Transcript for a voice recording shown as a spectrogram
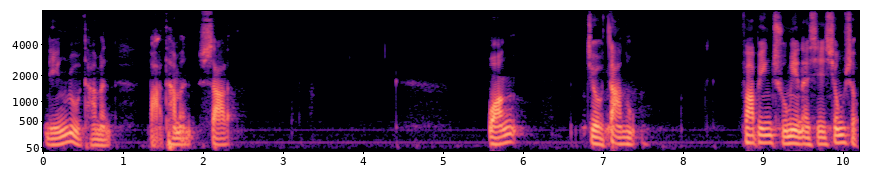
凌辱他们，把他们杀了。王就大怒，发兵除灭那些凶手，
